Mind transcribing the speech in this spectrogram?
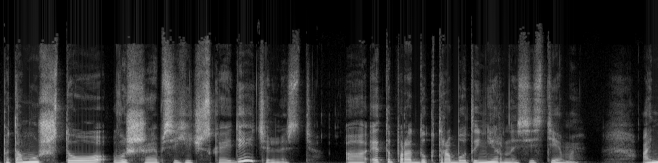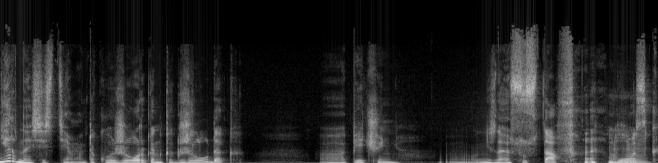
Потому что высшая психическая деятельность это продукт работы нервной системы. А нервная система такой же орган, как желудок, а, печень, не знаю, сустав, мозг.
